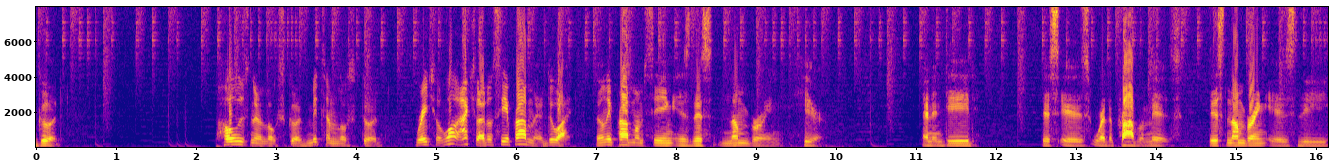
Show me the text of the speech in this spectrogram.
good. Posner looks good. Mittem looks good. Rachel, well, actually, I don't see a problem there, do I? The only problem I'm seeing is this numbering here. And indeed, this is where the problem is. This numbering is the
